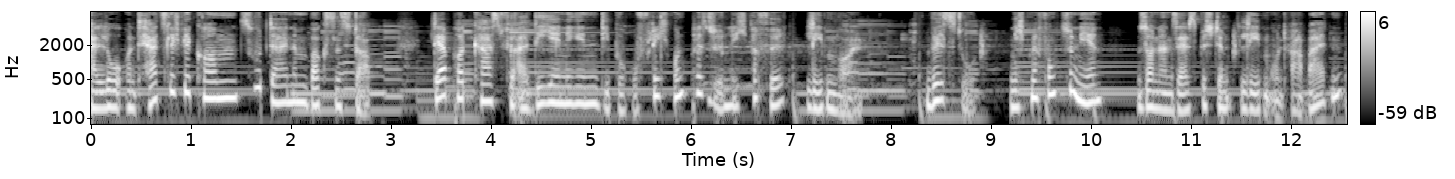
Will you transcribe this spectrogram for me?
Hallo und herzlich willkommen zu deinem Boxenstopp, der Podcast für all diejenigen, die beruflich und persönlich erfüllt leben wollen. Willst du nicht mehr funktionieren, sondern selbstbestimmt leben und arbeiten?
